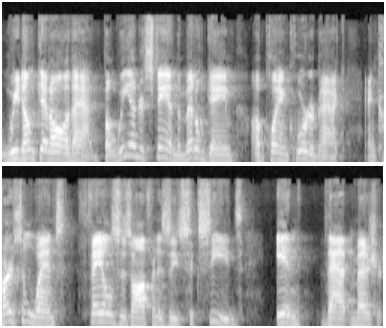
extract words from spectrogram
We don't get all of that, but we understand the mental game of playing quarterback, and Carson Wentz fails as often as he succeeds in that measure.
